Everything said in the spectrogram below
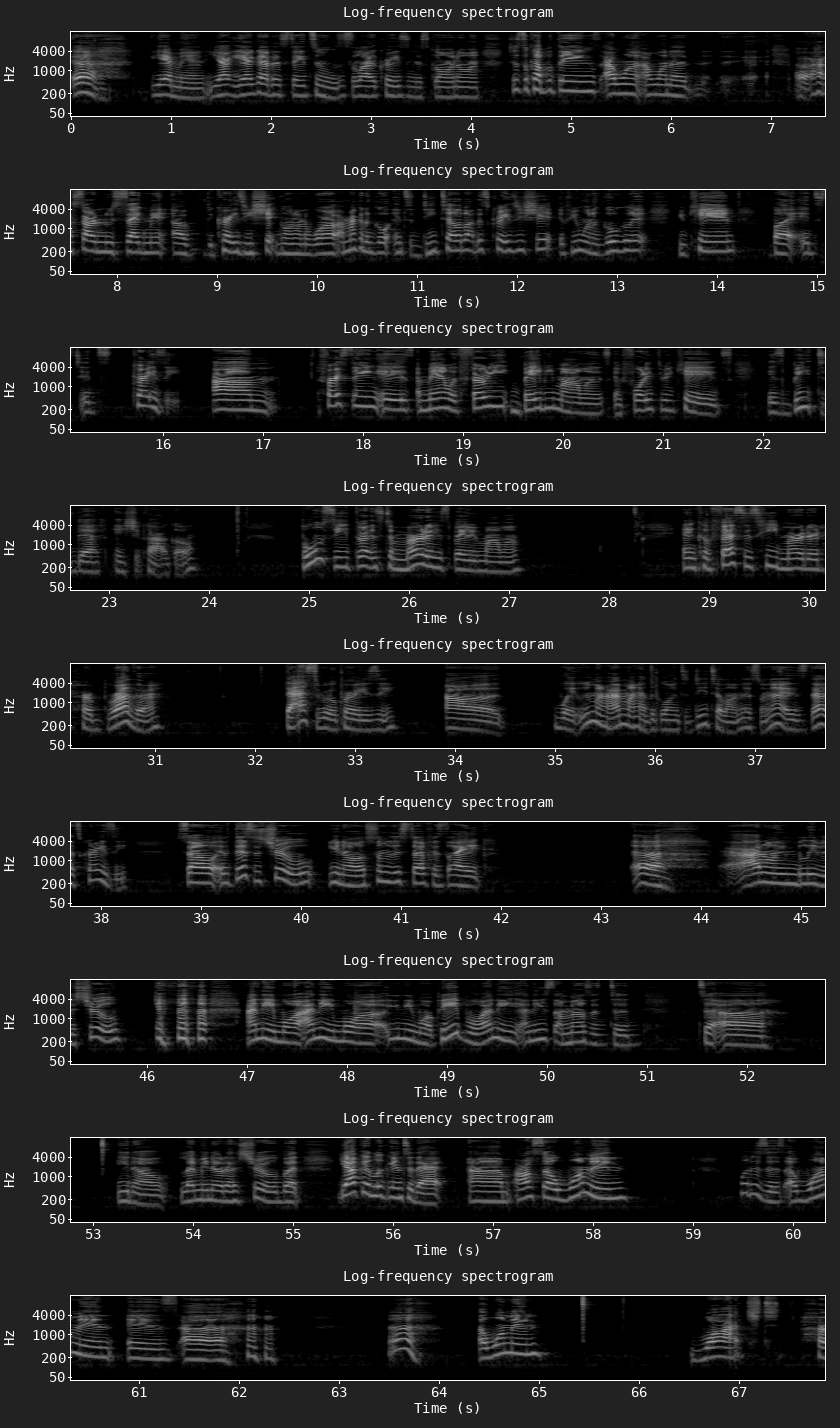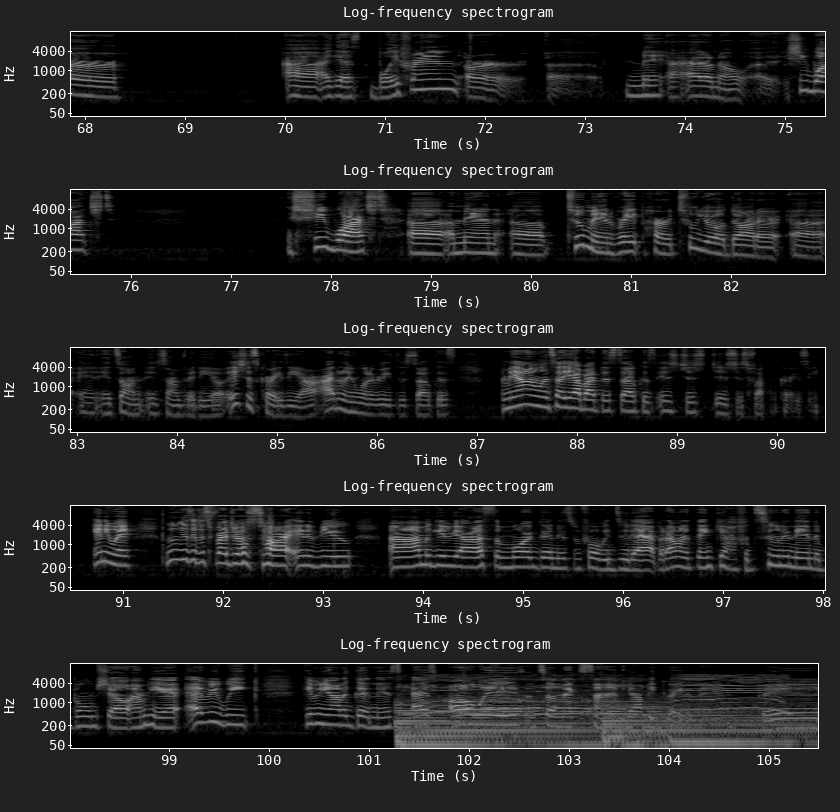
ugh, yeah, man, yeah, yeah, I gotta stay tuned there's a lot of craziness going on. Just a couple things I want. I want to uh, start a new segment of the crazy shit going on in the world. I'm not gonna go into detail about this crazy shit. If you want to Google it, you can. But it's it's crazy. Um, first thing is a man with 30 baby mamas and 43 kids is beat to death in Chicago. Boosie threatens to murder his baby mama and confesses he murdered her brother. That's real crazy. Uh wait, we might I might have to go into detail on this one. That is that's crazy. So if this is true, you know, some of this stuff is like uh I don't even believe it's true. I need more I need more you need more people. I need I need something else to to uh you know, let me know that's true. But y'all can look into that. Um also woman what is this? A woman is uh, uh a woman watched her uh I guess boyfriend or uh I, don't know. Uh, she watched she watched uh, a man, uh, two men rape her two-year-old daughter, uh, and it's on it's on video. It's just crazy, y'all. I don't even want to read this stuff because, I mean, I don't want to tell y'all about this stuff because it's just it's just fucking crazy. Anyway, we're gonna get to this Fredro Starr interview. Uh, I'm gonna give y'all some more goodness before we do that, but I want to thank y'all for tuning in to Boom Show. I'm here every week giving y'all the goodness. As always, until next time, y'all be greater than. Peace.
